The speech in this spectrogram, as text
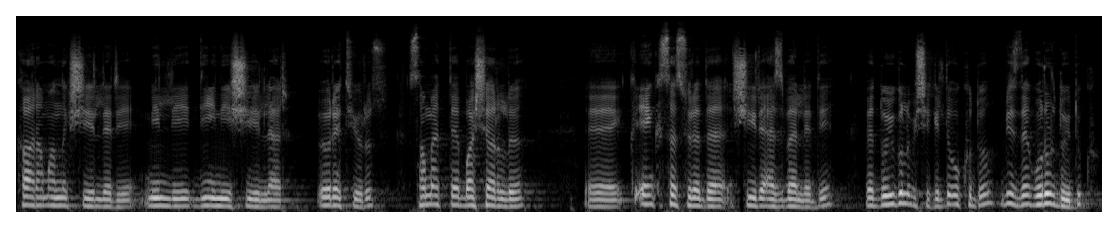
Kahramanlık şiirleri, milli, dini şiirler öğretiyoruz. Samet de başarılı, e, en kısa sürede şiiri ezberledi ve duygulu bir şekilde okudu. Biz de gurur duyduk.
